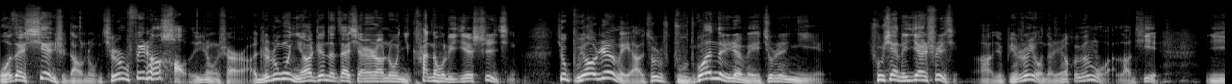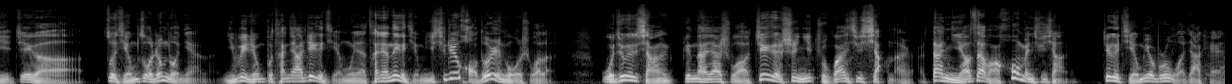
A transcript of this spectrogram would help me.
活在现实当中，其实非常好的一种事儿啊！就如果你要真的在现实当中，你看到了一些事情，就不要认为啊，就是主观的认为，就是你出现了一件事情啊。就比如说，有的人会问我老 T，你这个做节目做这么多年了，你为什么不参加这个节目呀？参加那个节目？其实有好多人跟我说了，我就想跟大家说啊，这个是你主观去想的，但你要再往后面去想，这个节目又不是我家开的，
